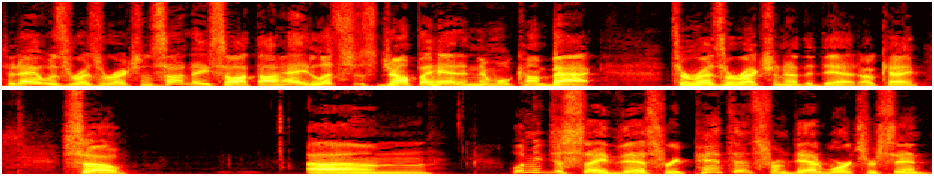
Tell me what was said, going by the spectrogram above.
today was Resurrection Sunday. So I thought, hey, let's just jump ahead and then we'll come back to resurrection of the dead, okay? So um, let me just say this repentance from dead works or sin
